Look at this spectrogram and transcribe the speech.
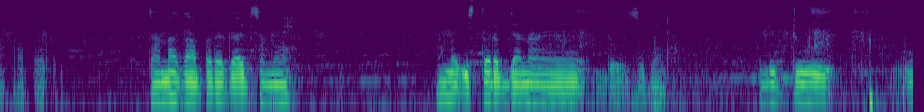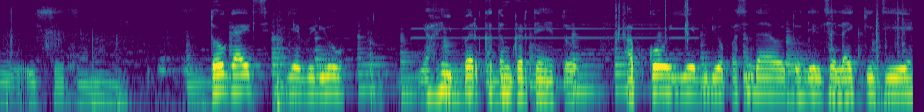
जाना कहाँ पर जाना कहाँ पर है गाइड हमें? हमें इस तरफ़ जाना है, दो सेकेंड टू इस जाना हमें। तो गाइड्स ये वीडियो यहीं पर ख़त्म करते हैं तो आपको ये वीडियो पसंद आया हो तो दिल से लाइक कीजिए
